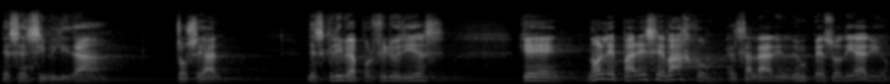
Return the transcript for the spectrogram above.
de sensibilidad social, le a Porfirio Díaz que no le parece bajo el salario de un peso diario,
